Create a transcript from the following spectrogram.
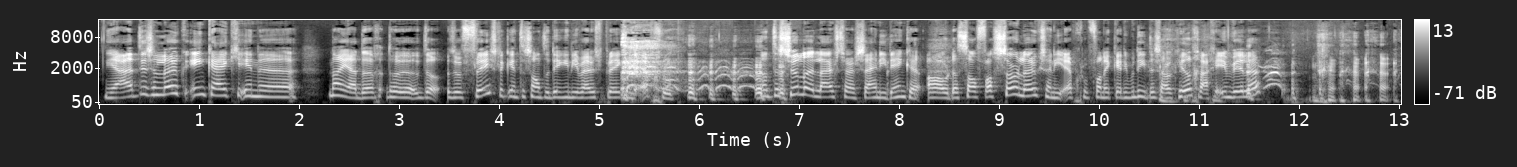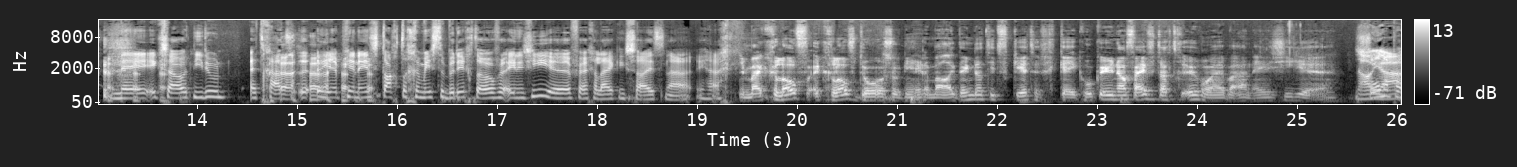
Ja, het is een leuk inkijkje in eh, nou ja, de, de, de, de vreselijk interessante dingen die wij bespreken in de appgroep. want er zullen luisteraars zijn die denken, oh, dat zal vast zo leuk zijn, die appgroep van Ik Ken Iemand Niet. Daar zou ik heel graag in willen. nee, ik zou het niet doen. Het gaat, eh, je hebt je ineens 80 gemiste berichten over energievergelijkingssites. nou, ja. Ja, maar ik geloof, ik geloof Doris ook niet helemaal. Ik denk dat hij het verkeerd heeft gekeken. Hoe kun je nou 85 euro hebben aan energie? eh? Nou ja,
